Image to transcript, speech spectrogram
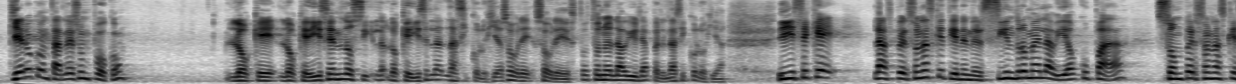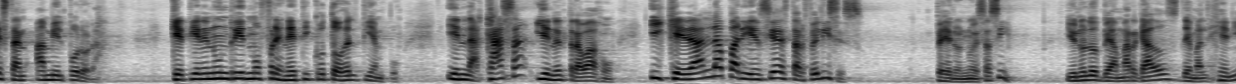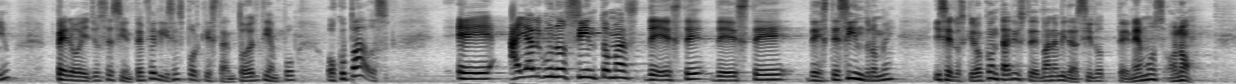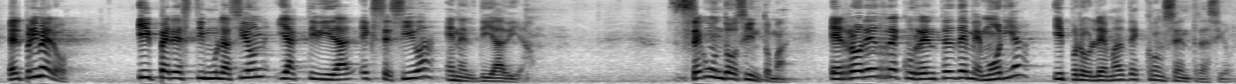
Quiero contarles un poco lo que, lo que, dicen lo que dice la, psicología sobre, sobre esto. Esto no es la Biblia, pero es la psicología. Y dice que las personas que tienen el síndrome de la vida ocupada son personas que están a mil por hora, que tienen un ritmo frenético todo el tiempo, en la casa y en el trabajo, y que dan la apariencia de estar felices. Pero no es así. Y uno los ve amargados, de mal genio, pero ellos se sienten felices porque están todo el tiempo ocupados. Eh, hay algunos síntomas este, de, este, de este síndrome y se los quiero contar y ustedes van a mirar si lo tenemos o no. El primero, hiperestimulación y actividad excesiva en el día a día. Segundo síntoma, errores recurrentes de memoria y problemas de concentración.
